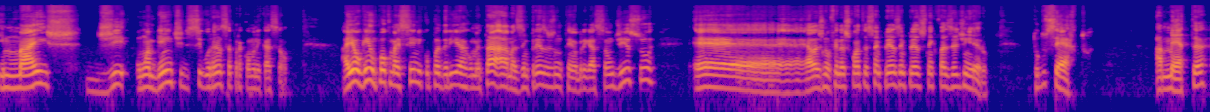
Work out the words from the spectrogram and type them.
e mais de um ambiente de segurança para comunicação. Aí alguém um pouco mais cínico poderia argumentar: ah, mas as empresas não têm obrigação disso, é... elas, no fim das contas, são empresas, empresas têm que fazer dinheiro. Tudo certo. A Meta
